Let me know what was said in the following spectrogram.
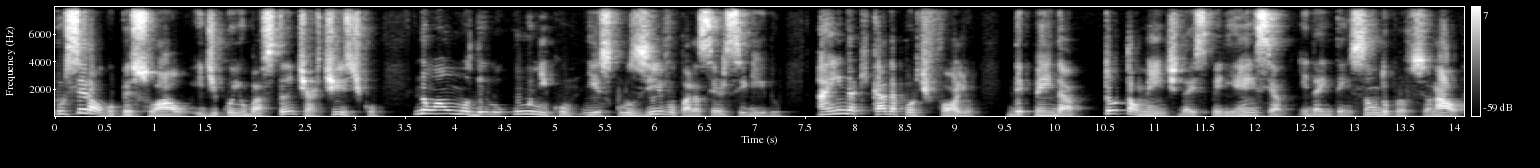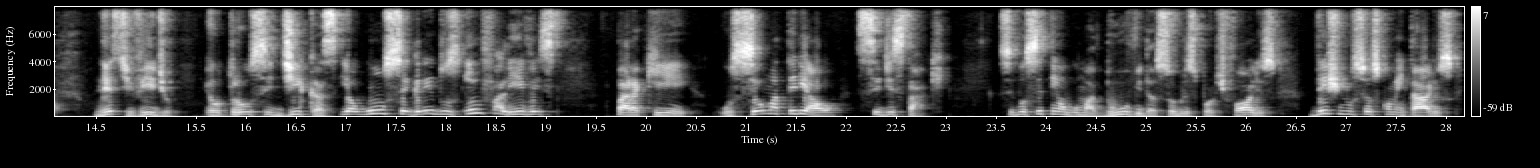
Por ser algo pessoal e de cunho bastante artístico, não há um modelo único e exclusivo para ser seguido. Ainda que cada portfólio dependa totalmente da experiência e da intenção do profissional, neste vídeo eu trouxe dicas e alguns segredos infalíveis para que o seu material se destaque. Se você tem alguma dúvida sobre os portfólios, deixe nos seus comentários.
